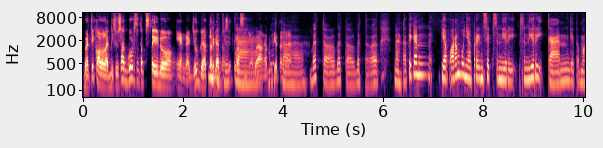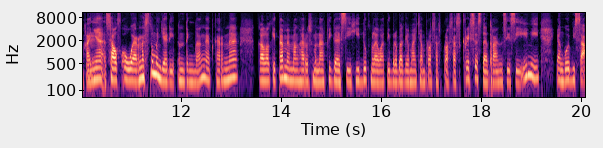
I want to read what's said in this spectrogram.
berarti kalau lagi susah gue harus tetap stay dong ya enggak juga tergantung juga. situasinya banget betul, gitu kan betul betul betul nah tapi kan tiap orang punya prinsip sendiri sendiri kan gitu makanya hmm. self awareness tuh menjadi penting banget karena kalau kita memang harus menavigasi hidup melewati berbagai macam proses-proses krisis dan transisi ini yang gue bisa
